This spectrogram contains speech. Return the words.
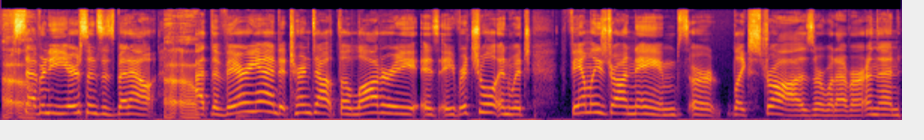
70 years since it's been out. Uh-oh. At the very end, it turns out the lottery is a ritual in which families draw names or like straws or whatever, and then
